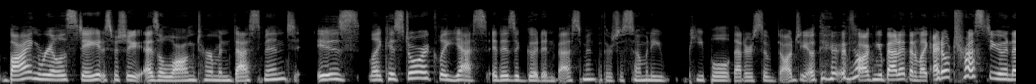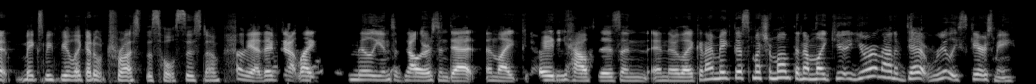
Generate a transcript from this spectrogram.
buying real estate especially as a long-term investment is like historically yes it is a good investment but there's just so many people that are so dodgy out there talking about it that i'm like i don't trust you and it makes me feel like i don't trust this whole system. Oh yeah they've got like millions of dollars in debt and like 80 houses and and they're like and I make this much a month and I'm like your amount of debt really scares me.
